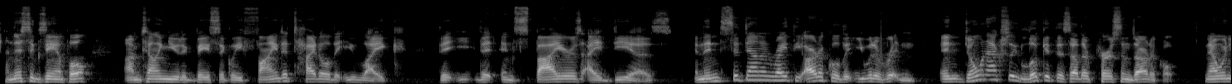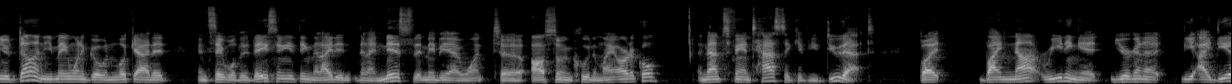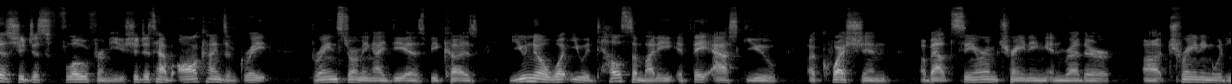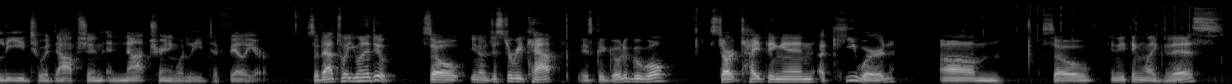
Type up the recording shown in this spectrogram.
In this example, I'm telling you to basically find a title that you like, that, that inspires ideas, and then sit down and write the article that you would have written. And don't actually look at this other person's article. Now, when you're done, you may want to go and look at it and say, well, did they say anything that I didn't that I missed that maybe I want to also include in my article? And that's fantastic if you do that. But by not reading it, you're gonna the ideas should just flow from you. You should just have all kinds of great brainstorming ideas because you know what you would tell somebody if they ask you a question about CRM training and whether uh, training would lead to adoption and not training would lead to failure. So that's what you want to do. So, you know, just to recap, basically go to Google, start typing in a keyword. Um, so anything like this.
